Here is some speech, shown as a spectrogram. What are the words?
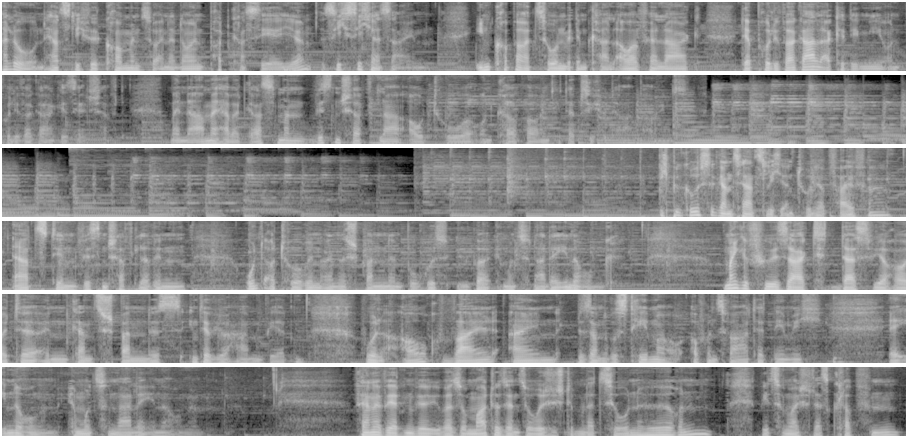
Hallo und herzlich willkommen zu einer neuen Podcast-Serie Sich sicher sein in Kooperation mit dem Karl Auer Verlag, der Polyvagal Akademie und Polyvagal Gesellschaft. Mein Name Herbert Grassmann, Wissenschaftler, Autor und körperorientierter Psychotherapeut. Ich begrüße ganz herzlich Antonia Pfeiffer, Ärztin, Wissenschaftlerin und Autorin eines spannenden Buches über emotionale Erinnerung. Mein Gefühl sagt, dass wir heute ein ganz spannendes Interview haben werden, wohl auch, weil ein besonderes Thema auf uns wartet, nämlich Erinnerungen, emotionale Erinnerungen. Ferner werden wir über somatosensorische Stimulation hören, wie zum Beispiel das Klopfen,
